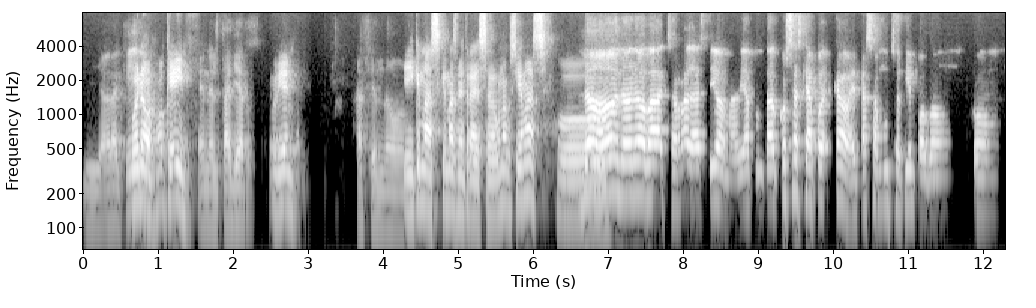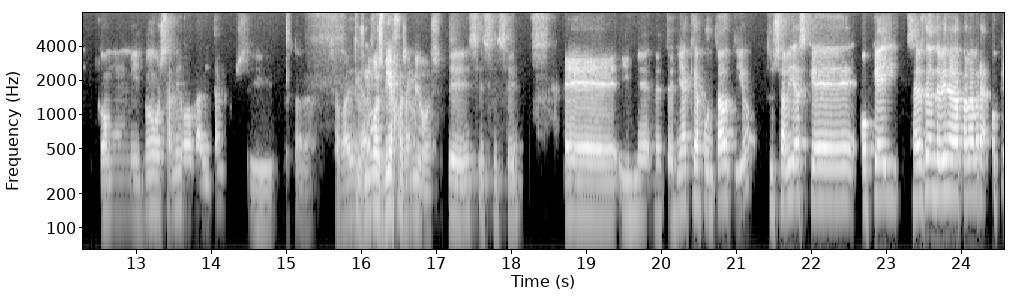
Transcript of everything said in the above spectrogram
Y ahora aquí Bueno, en, ok. en el taller. Muy bien. Haciendo. ¿Y qué más? ¿Qué más me traes? ¿Alguna cosilla más? O- No, no, no, va, chorradas, tío. Me había apuntado cosas que, claro, he pasado mucho tiempo con, con, con mis nuevos amigos gaditanos. Y pues nada, chorraditas. Tus nuevos viejos amigos. Sí, sí, sí, sí. Eh, y me, me tenía que apuntado, tío. ¿Tú sabías que OK, ¿sabes de dónde viene la palabra OK?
